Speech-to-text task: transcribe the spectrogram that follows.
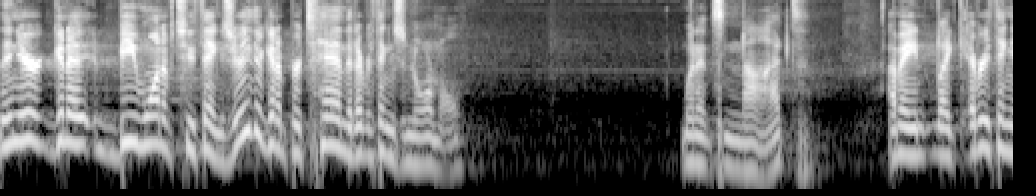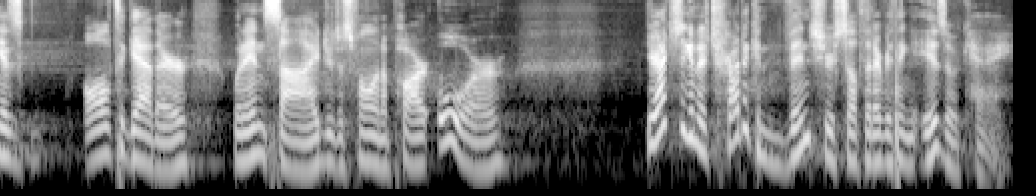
then you're going to be one of two things. You're either going to pretend that everything's normal when it's not. I mean, like everything is all together when inside you're just falling apart, or you're actually going to try to convince yourself that everything is okay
